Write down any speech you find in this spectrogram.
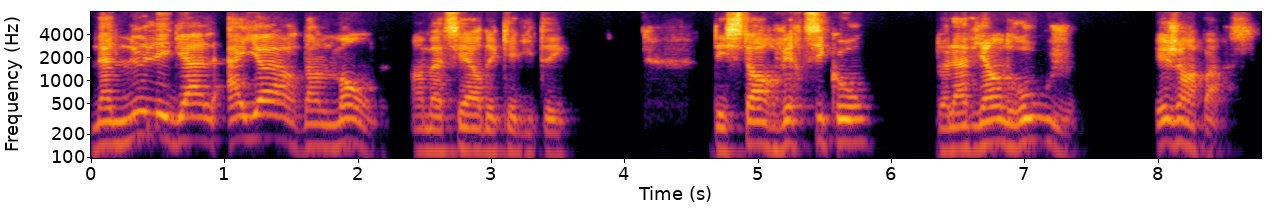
n'a nul égal ailleurs dans le monde en matière de qualité. Des stores verticaux, de la viande rouge, et j'en passe.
